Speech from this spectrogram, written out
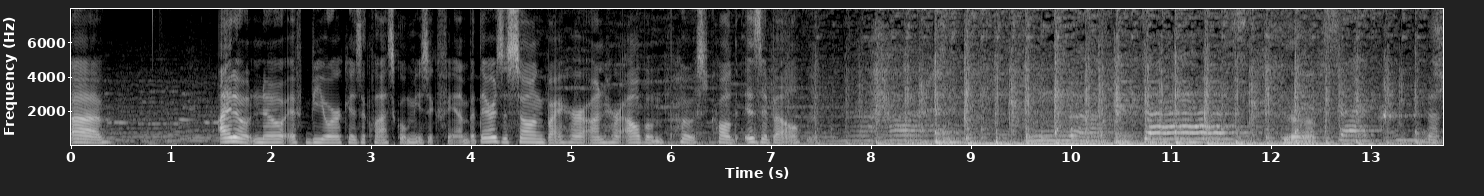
i don't know if bjork is a classical music fan but there is a song by her on her album post called Isobel Yeah. that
